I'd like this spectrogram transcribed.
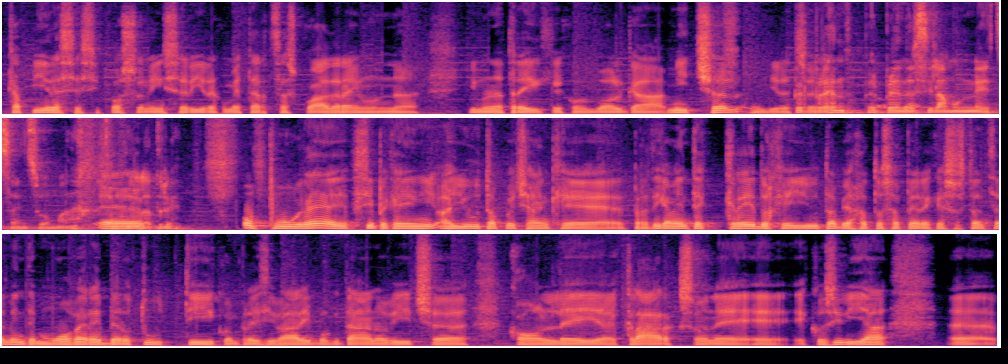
capire se si possono inserire come terza squadra in, un, in una trade che coinvolga Mitchell per, prend- per prendersi la monnezza insomma eh, oppure sì perché a Utah poi c'è anche praticamente credo che Utah abbia fatto sapere che sostanzialmente muoverebbero tutti, compresi i vari Bogdanovic, Conley, Clarkson e, e così via. Eh,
